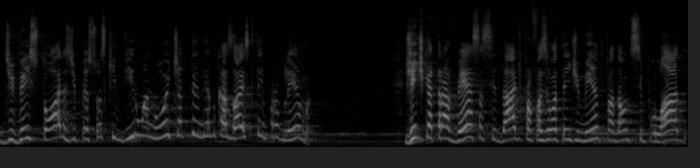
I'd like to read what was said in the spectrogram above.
de, ver histórias de pessoas que viram a noite atendendo casais que têm problema. Gente que atravessa a cidade para fazer um atendimento, para dar um discipulado.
